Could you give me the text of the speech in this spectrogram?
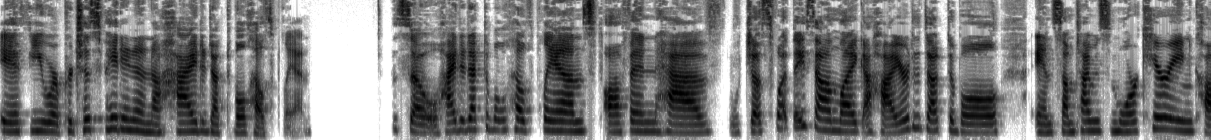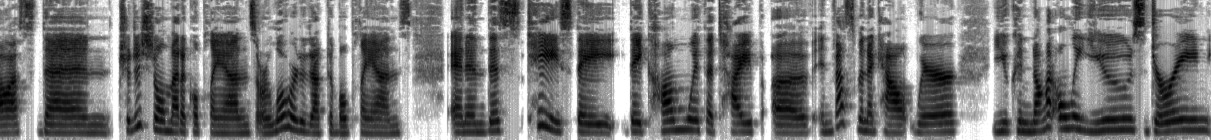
if you are participating in a high deductible health plan. So high deductible health plans often have just what they sound like, a higher deductible and sometimes more carrying costs than traditional medical plans or lower deductible plans. And in this case, they, they come with a type of investment account where you can not only use during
